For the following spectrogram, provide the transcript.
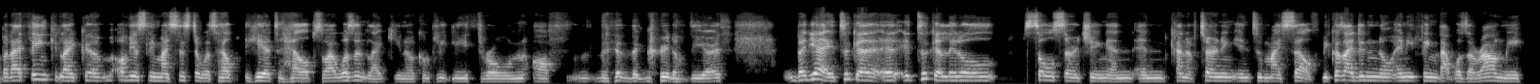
But i think like um, obviously my sister was help here to help. So i wasn't like you know completely thrown off the, the grid of the earth. But yeah it took a it took a little soul searching and and kind of turning into myself because I didn't know anything that was around me.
